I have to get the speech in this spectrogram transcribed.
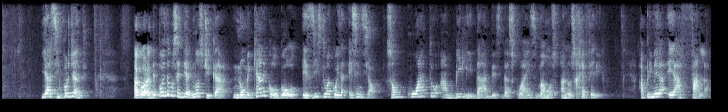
e assim por diante. Agora, depois de você diagnosticar, no Mechanical Goal existe uma coisa essencial. São quatro habilidades das quais vamos a nos referir. A primeira é a fala,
